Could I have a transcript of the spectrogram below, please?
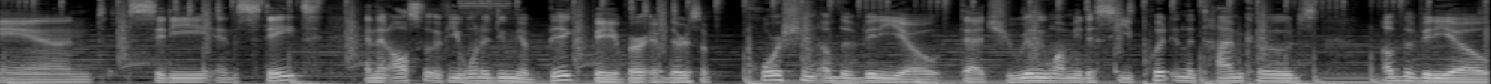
and city and state. And then also, if you want to do me a big favor, if there's a portion of the video that you really want me to see, put in the time codes of the video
